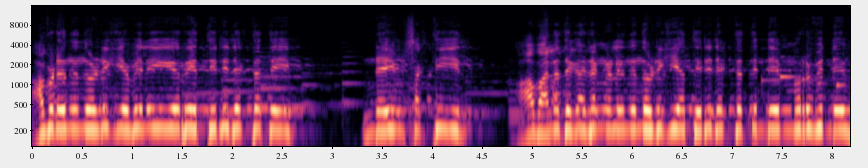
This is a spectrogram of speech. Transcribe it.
അവിടെ നിന്നൊഴുകിയ വിലയേറിയ തിരുരക്തത്തെയും ന്റെയും ശക്തിയിൽ ആ വലത് കരങ്ങളിൽ നിന്നൊഴുകിയ തിരുരക്തത്തിന്റെയും മുറിവിന്റെയും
